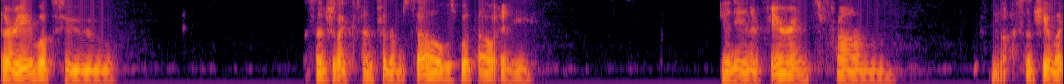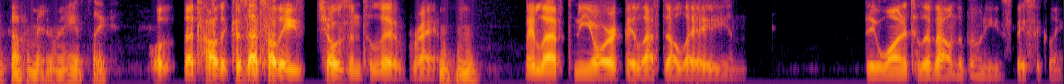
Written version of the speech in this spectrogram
they're able to essentially like fend for themselves without any any interference from essentially like government, right? It's like well, that's how they because that's how they've chosen to live, right? Mm-hmm. They left New York, they left L.A., and they wanted to live out in the boonies, basically.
